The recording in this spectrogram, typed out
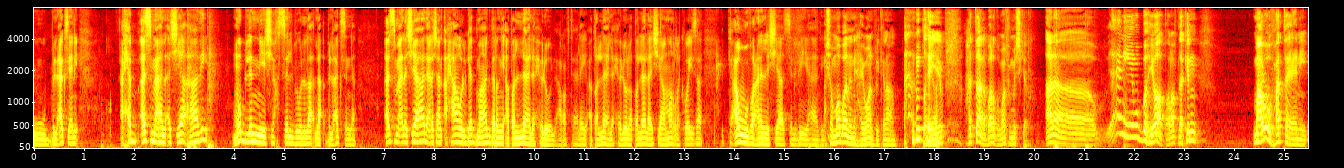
وبالعكس يعني أحب أسمع الاشياء هذه مو بلأني شخص سلبي ولا لا لا بالعكس إنه أسمع الأشياء هذه علشان أحاول قد ما أقدر إني أطلع له حلول عرفت علي؟ أطلع له حلول أطلع له أشياء مرة كويسة تعوضه عن الأشياء السلبية هذه. عشان ما بان إني حيوان في الكلام. طيب. حتى أنا برضو ما في مشكلة. أنا يعني مو بهياط عرفت؟ لكن معروف حتى يعني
